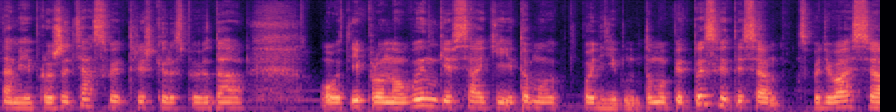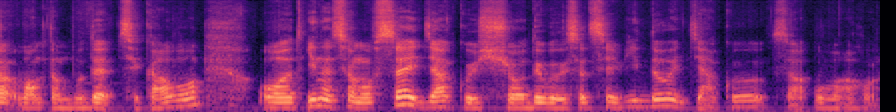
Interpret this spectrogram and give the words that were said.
Там я і про життя своє трішки розповідаю, от, і про новинки всякі, і тому подібне. Тому підписуйтеся, сподіваюся, вам там буде цікаво. От, І на цьому все. Дякую, що дивилися це відео. Дякую за увагу.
